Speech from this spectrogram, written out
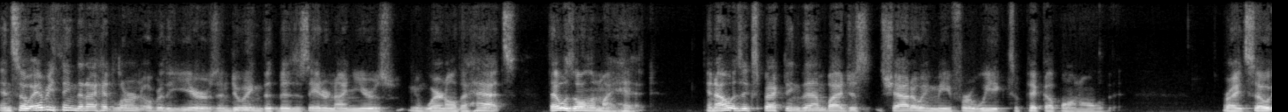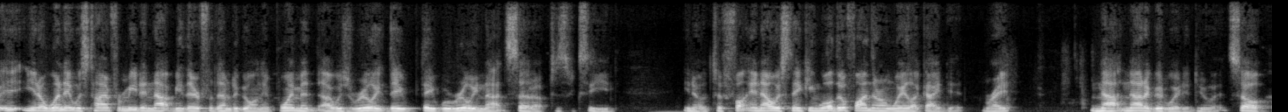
And so everything that I had learned over the years and doing the business eight or nine years, you know, wearing all the hats, that was all in my head. And I was expecting them by just shadowing me for a week to pick up on all of it. Right. So, it, you know, when it was time for me to not be there for them to go on the appointment, I was really, they, they were really not set up to succeed, you know, to find, and I was thinking, well, they'll find their own way like I did. Right. Not, not a good way to do it. So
